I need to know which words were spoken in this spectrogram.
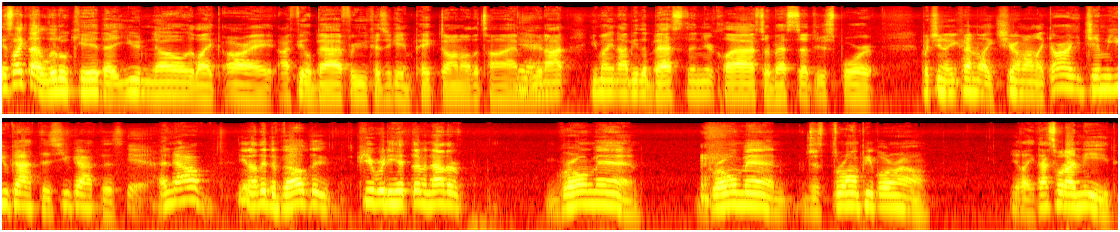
it's like that little kid that you know, like, all right, I feel bad for you because you're getting picked on all the time. Yeah. You're not, you might not be the best in your class or best at your sport, but you know, you kind of like cheer them on, like, all right, Jimmy, you got this, you got this. Yeah. And now, you know, they developed the puberty hit them, and now they're grown men, grown men, just throwing people around. You're like, that's what I need.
